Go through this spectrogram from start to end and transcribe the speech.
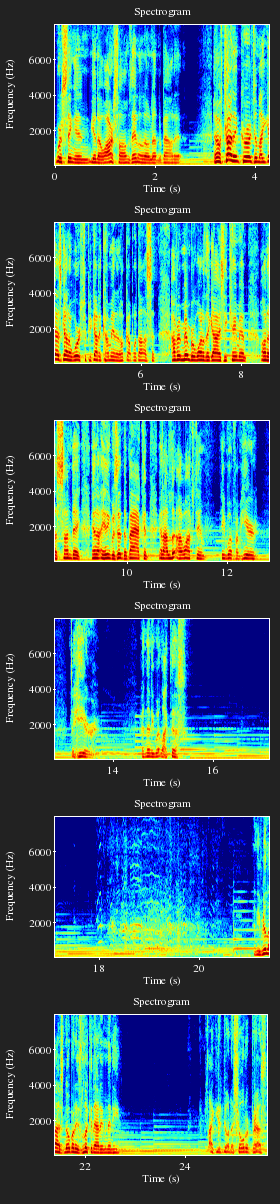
we're singing, you know, our songs. They don't know nothing about it. And I was trying to encourage them, like, you guys got to worship. You got to come in and hook up with us. And I remember one of the guys, he came in on a Sunday, and, I, and he was in the back, and, and I, I watched him. He went from here to here, and then he went like this. And he realized nobody's looking at him, and then he, it's like he was doing a shoulder press.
